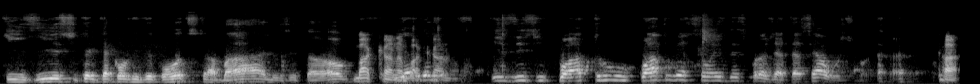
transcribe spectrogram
que existe, que ele quer conviver com outros trabalhos e tal. Bacana, e bacana. Existem quatro, quatro versões desse projeto, essa é a última. Tá.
